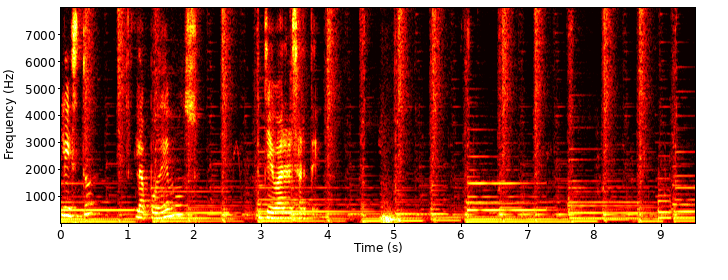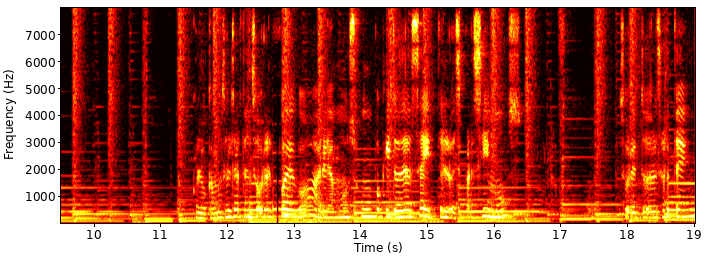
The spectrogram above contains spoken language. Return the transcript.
Listo, la podemos llevar al sartén. Colocamos el sartén sobre el fuego, agregamos un poquito de aceite, lo esparcimos sobre todo el sartén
